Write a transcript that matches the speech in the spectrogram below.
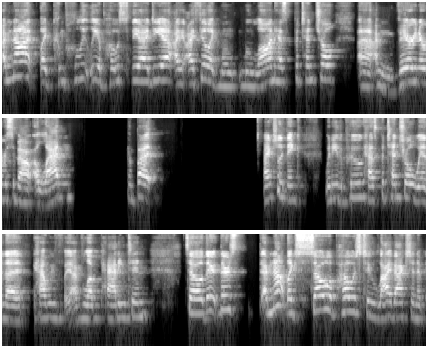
i'm not like completely opposed to the idea. I, I feel like mulan has potential. Uh, i'm very nervous about aladdin but i actually think Winnie the Pooh has potential with uh, how we've I've loved Paddington. So there there's I'm not like so opposed to live action of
